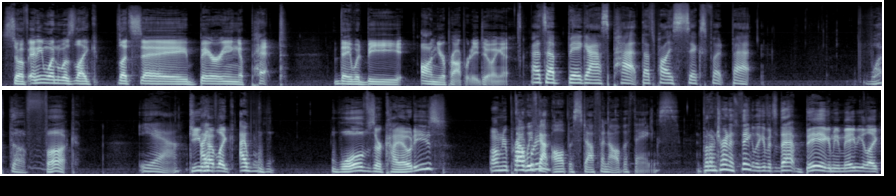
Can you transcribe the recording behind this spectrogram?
So if anyone was like, let's say, burying a pet, they would be on your property doing it. That's a big ass pet. That's probably six foot pet. What the fuck? Yeah. Do you I- have like I wolves or coyotes on your oh, property? we've got all the stuff and all the things. But I'm trying to think, like, if it's that big, I mean, maybe like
